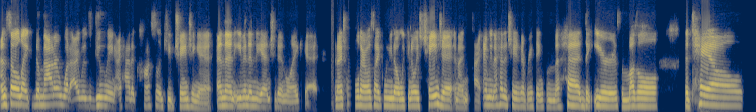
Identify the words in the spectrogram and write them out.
And so like no matter what i was doing i had to constantly keep changing it. And then even in the end she didn't like it and i told her i was like well you know we can always change it. And I, I i mean i had to change everything from the head the ears the muzzle the tail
